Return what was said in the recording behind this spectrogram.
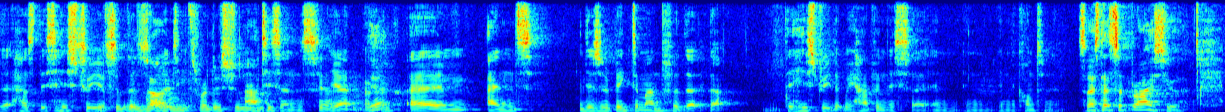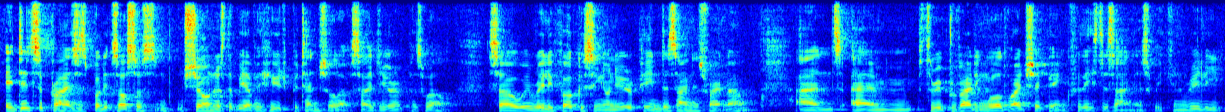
that has this history it's of, a design quality tradition artisans yeah, yeah. Okay. Um, and there's a big demand for that, that the history that we have in this uh, in, in, in the continent. So has that surprised you? It did surprise us, but it's also shown us that we have a huge potential outside Europe as well. So we're really focusing on European designers right now, and um, through providing worldwide shipping for these designers, we can really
